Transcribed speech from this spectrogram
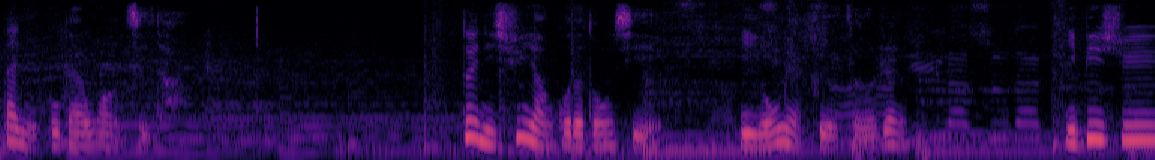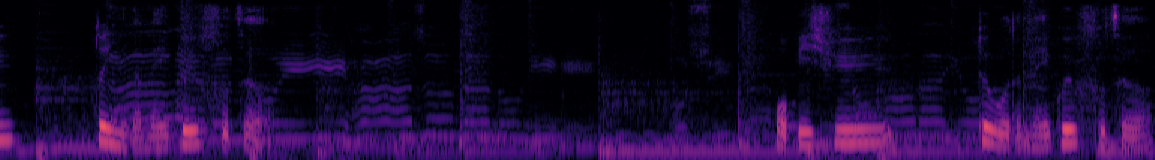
但你不该忘记它。对你驯养过的东西。”你永远负有责任，你必须对你的玫瑰负责。我必须对我的玫瑰负责。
